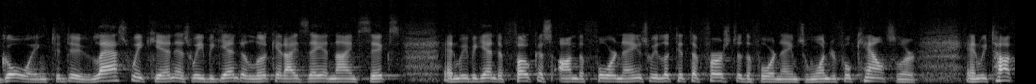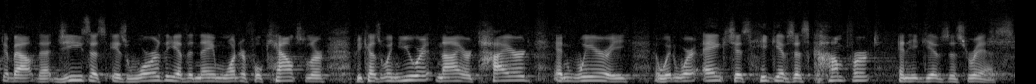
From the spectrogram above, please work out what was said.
going to do. Last weekend, as we began to look at Isaiah 9 6, and we began to focus on the four names, we looked at the first of the four names, Wonderful Counselor. And we talked about that Jesus is worthy of the name Wonderful Counselor because when you and I are tired and weary, and when we're anxious, He gives us comfort and He gives us rest.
